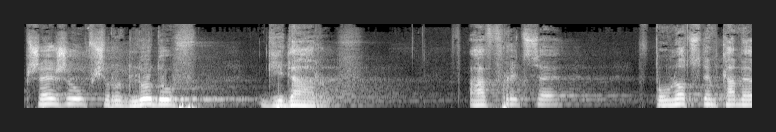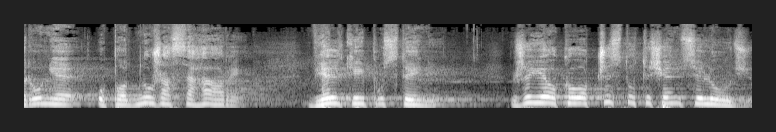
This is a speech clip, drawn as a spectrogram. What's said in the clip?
przeżył wśród ludów Gidarów w Afryce, w północnym Kamerunie, u podnóża Sahary, wielkiej pustyni. Żyje około 300 tysięcy ludzi,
